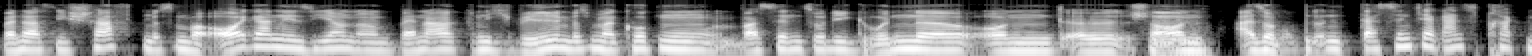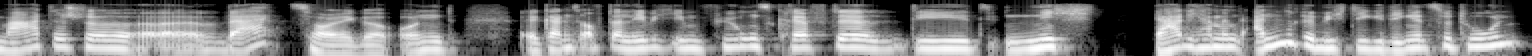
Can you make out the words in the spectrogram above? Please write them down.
Wenn er es nicht schafft, müssen wir organisieren. Und wenn er nicht will, müssen wir gucken, was sind so die Gründe und äh, schauen. Mhm. Also, und das sind ja ganz pragmatisch pragmatische äh, Werkzeuge. Und äh, ganz oft erlebe ich eben Führungskräfte, die nicht ja, die haben andere wichtige Dinge zu tun.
